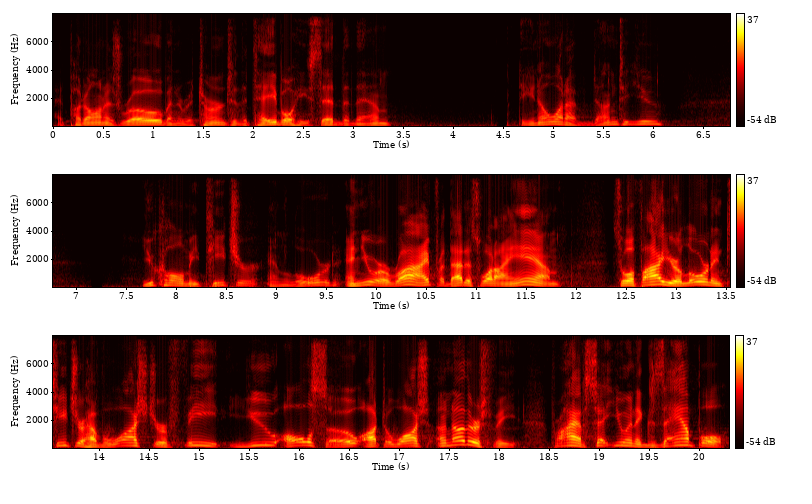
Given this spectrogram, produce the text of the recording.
had put on his robe and had returned to the table, he said to them, Do you know what I've done to you? You call me teacher and Lord, and you are right, for that is what I am. So if I, your Lord and teacher, have washed your feet, you also ought to wash another's feet. For I have set you an example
